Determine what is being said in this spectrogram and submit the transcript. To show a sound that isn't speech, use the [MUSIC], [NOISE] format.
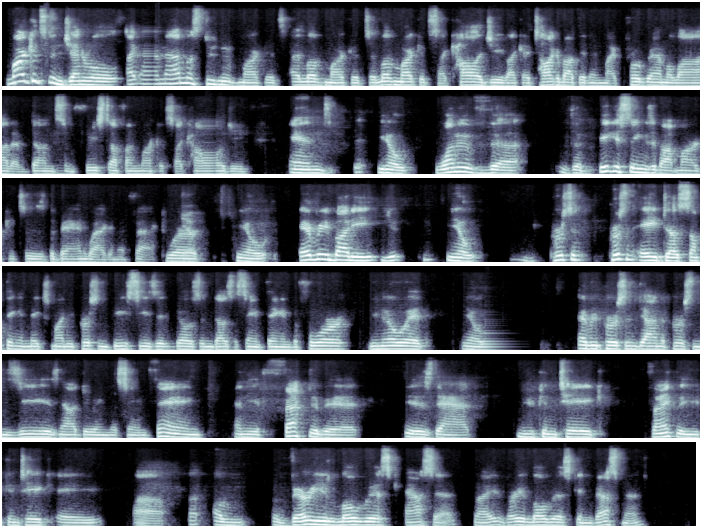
markets in general. I, I'm a student of markets. I love markets. I love market psychology. Like I talk about that in my program a lot. I've done mm-hmm. some free stuff on market psychology. And, you know, one of the the biggest things about markets is the bandwagon effect, where yeah. you know everybody you you know person person A does something and makes money, person B sees it, goes and does the same thing, and before you know it, you know every person down to person Z is now doing the same thing, and the effect of it is that you can take, frankly, you can take a uh, a, a, a very low risk asset, right, a very low risk investment,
